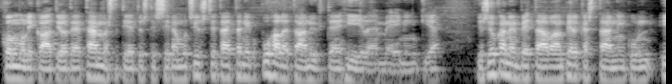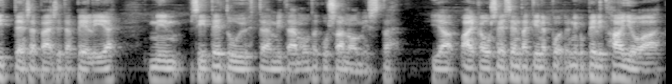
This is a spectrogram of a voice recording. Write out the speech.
kommunikaatiota ja tämmöistä tietysti siinä, mutta just sitä, että niinku puhalletaan yhteen hiileen meininkiä. Jos jokainen vetää vaan pelkästään niinku itteensä päin sitä peliä, niin siitä ei tule yhtään mitään muuta kuin sanomista. Ja aika usein sen takia ne niinku pelit hajoaa,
